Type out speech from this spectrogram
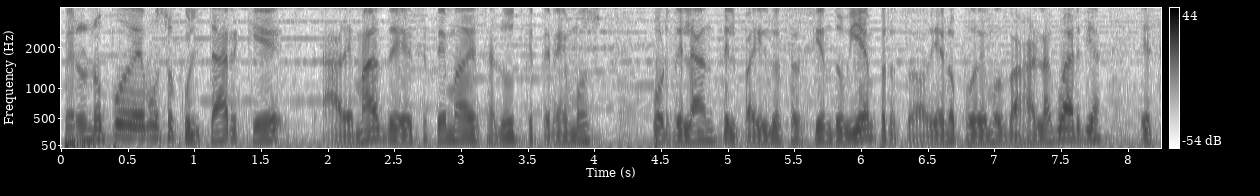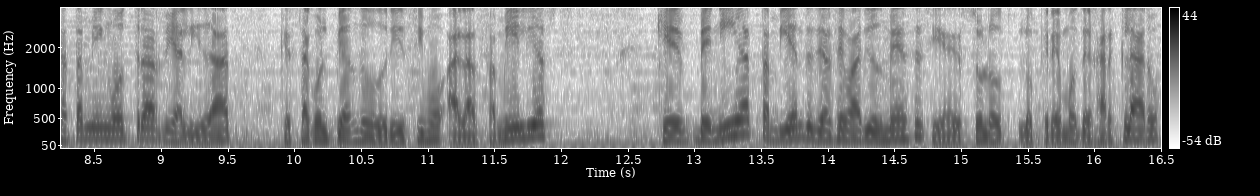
pero no podemos ocultar que además de ese tema de salud que tenemos por delante, el país lo está haciendo bien, pero todavía no podemos bajar la guardia. Está también otra realidad que está golpeando durísimo a las familias que venía también desde hace varios meses y esto lo, queremos dejar claro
